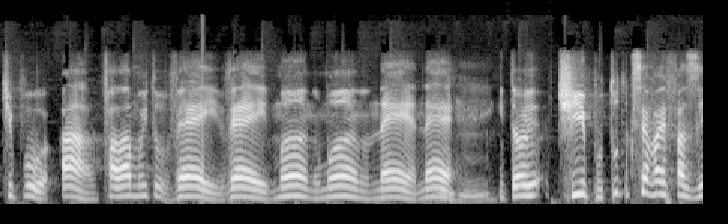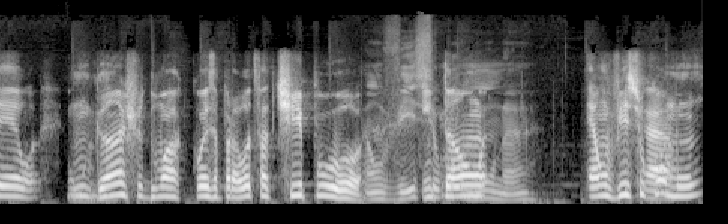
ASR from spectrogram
tipo, ah, falar muito véi, véi, mano, mano, né, né. Uhum. Então, tipo, tudo que você vai fazer um uhum. gancho de uma coisa para outra, tipo. É um vício então, comum, né? É um vício é. comum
